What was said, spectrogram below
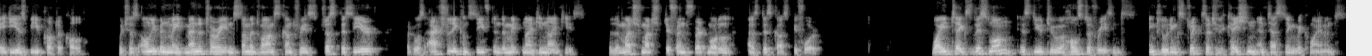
ADSB protocol, which has only been made mandatory in some advanced countries just this year, but was actually conceived in the mid-1990s with a much, much different threat model as discussed before. Why it takes this long is due to a host of reasons, including strict certification and testing requirements,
